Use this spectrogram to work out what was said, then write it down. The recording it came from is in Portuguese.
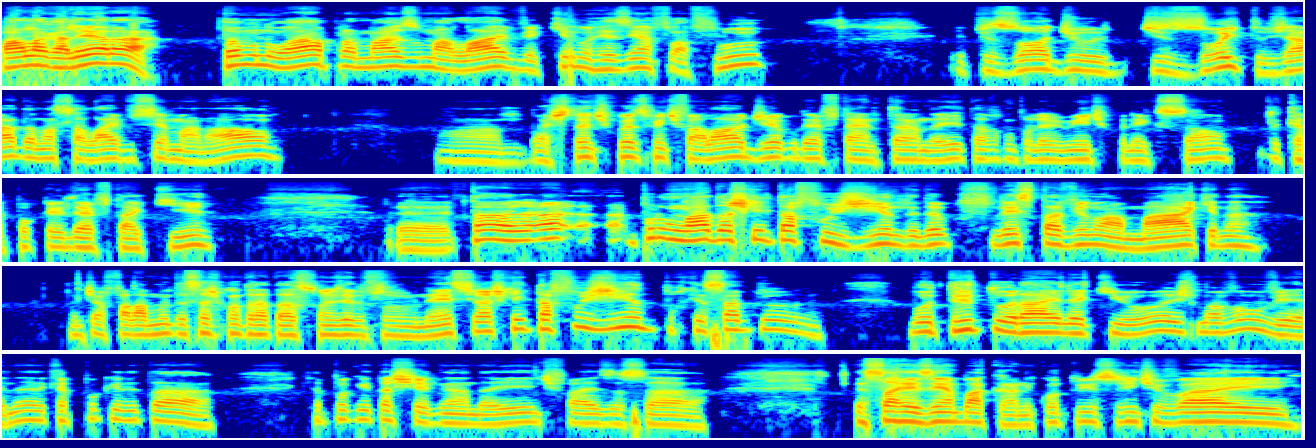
Fala galera, estamos no ar para mais uma live aqui no Resenha Fla-Flu, episódio 18 já da nossa live semanal. Uh, bastante coisa para a gente falar. O Diego deve estar entrando aí, estava com um probleminha de conexão. Daqui a pouco ele deve estar aqui. É, tá, por um lado, acho que ele está fugindo, entendeu? O Fluminense está vindo uma máquina. A gente vai falar muito dessas contratações do Fluminense. Eu acho que ele está fugindo, porque sabe que eu vou triturar ele aqui hoje, mas vamos ver, né? Daqui a pouco ele está Daqui a pouco ele tá chegando aí, a gente faz essa, essa resenha bacana. Enquanto isso, a gente vai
